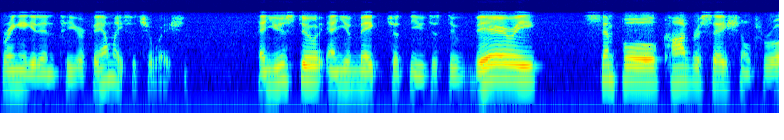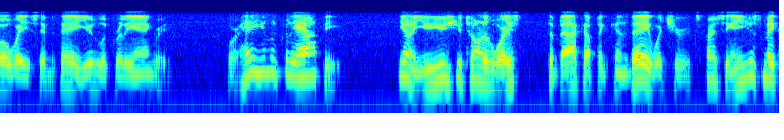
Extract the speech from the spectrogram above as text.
bringing it into your family situation and you just do it, and you make just you just do very simple conversational throwaway statements. Hey, you look really angry, or Hey, you look really happy. You know, you use your tone of voice to back up and convey what you're experiencing, and you just make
